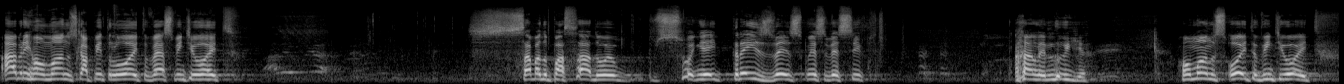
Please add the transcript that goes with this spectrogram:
Abre em Romanos capítulo 8, verso 28. Sábado passado eu sonhei três vezes com esse versículo. Aleluia. Romanos 8, 28.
